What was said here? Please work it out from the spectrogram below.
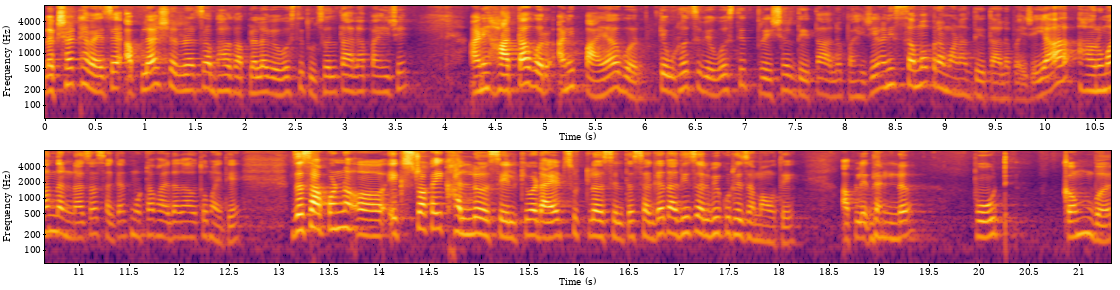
लक्षात ठेवायचं आहे आपल्या शरीराचा भाग आपल्याला व्यवस्थित उचलता आला पाहिजे. आणि हातावर आणि पायावर तेवढंच व्यवस्थित प्रेशर देता आलं पाहिजे आणि समप्रमाणात देता आलं पाहिजे. या हनुमान दंडाचा सगळ्यात मोठा फायदा काय होतो माहिती आहे जसं आपण एक्स्ट्रा काही खाल्लं असेल किंवा डाएट सुटलं असेल तर सगळ्यात आधी चरबी कुठे जमा होते? आपले दंड पोट कंबर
